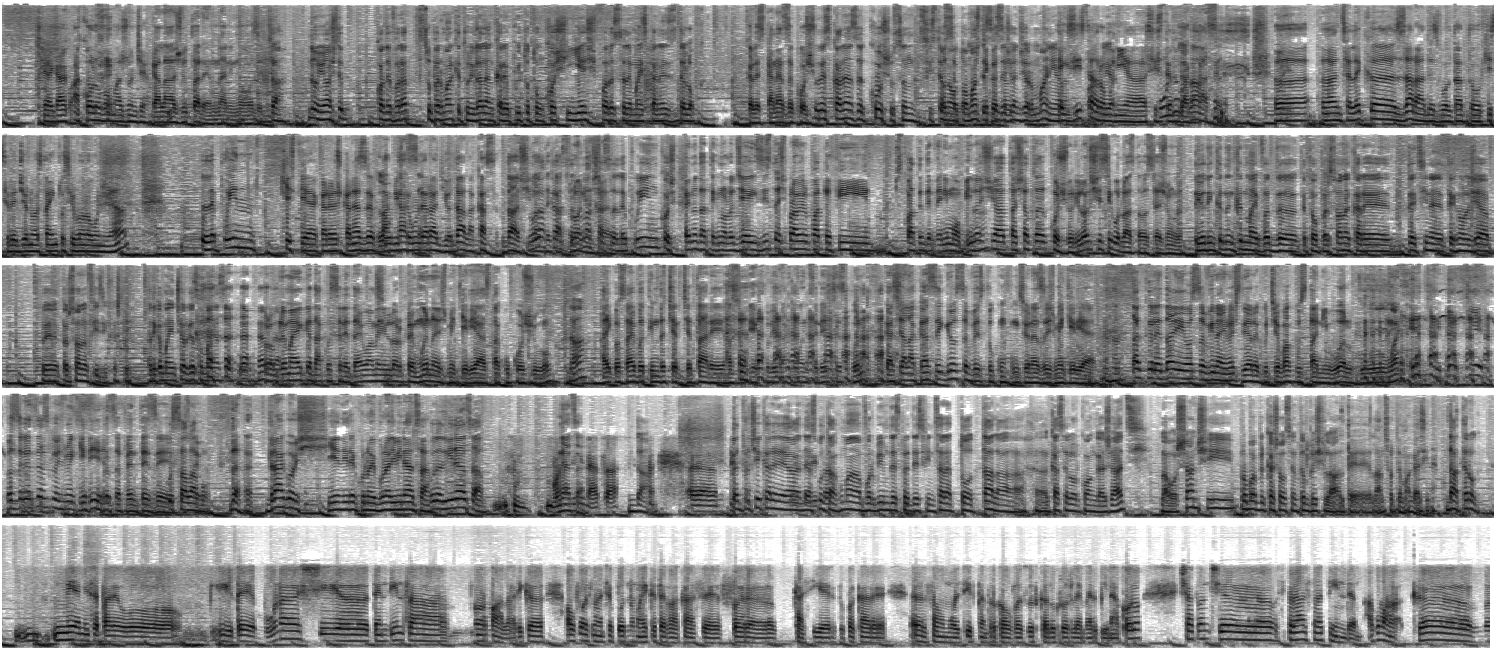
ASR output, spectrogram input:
Că acolo vom ajunge. Ca la ajutare în anii 90. Da. Nu, eu aștept cu adevărat supermarketurile alea în care pui tot un coș și ieși fără să le mai scanezi deloc. Că le scanează coșul. Le scanează coșul, sunt sisteme să- automate, știi că sunt deja sunt- în Germania. Există în Anglia. România sistem Unde, la mă, da. casă. uh, uh, înțeleg că Zara a dezvoltat o chestie de genul ăsta, inclusiv în România. Le pui în chestia aia care le scanează La cu niște casă. unde radio. Da, la casă. Da, și Nu la, la casă, nu Decathlon, la așa. casă, le pui în coș. Păi nu, dar tehnologia există și probabil poate fi poate deveni mobilă și atașată coșurilor și sigur la asta o să ajungă. Eu din când în când mai văd uh, câte o persoană care deține tehnologia pe persoană fizică, știi? Adică mai încearcă să mai iasă cu... Problema e că dacă o să le dai oamenilor pe mână șmecheria asta cu coșul, Da? Adică o să aibă timp de cercetare a subiectului, dacă mă înțelegi ce spun. Că așa la casă e greu să vezi tu cum funcționează șmecheria aia. Dacă le dai, o să vină ai noștri iară cu ceva cu staniol, cu... Mai... o să găsească o șmecherie să fenteze Cu salamul. sistemul. Da. Dragoș e în direct cu noi. Bună dimineața! Bună dimineața! Bună Neața. dimineața! Da. Uh, Pentru cei care ne ascultă acum, vorbim despre desfințarea totală a uh, caselor cu angajați la Oșan și probabil că așa o se întâmple și la alte lanțuri de magazine. Da, te rog. mie mi se pare o idee bună și uh, tendința normală. Adică au fost la început numai câteva case fără casieri, după care uh, s-au mulțit pentru că au văzut că lucrurile merg bine acolo și atunci uh, spre asta tindem. Acum, că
